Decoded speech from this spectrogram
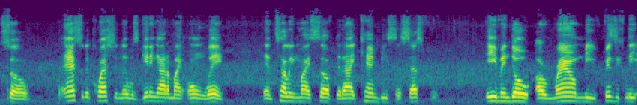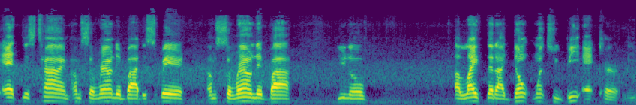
So, to answer the question, it was getting out of my own way and telling myself that I can be successful. Even though around me physically at this time, I'm surrounded by despair, I'm surrounded by, you know, a life that I don't want to be at currently.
